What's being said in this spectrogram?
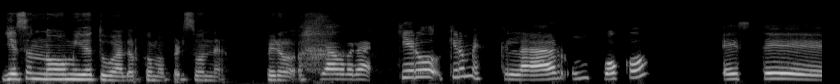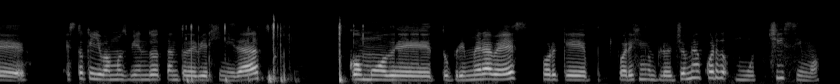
Y eso no mide tu valor como persona. Pero... Y ahora, quiero, quiero mezclar un poco este, esto que llevamos viendo tanto de virginidad como de tu primera vez, porque, por ejemplo, yo me acuerdo muchísimo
